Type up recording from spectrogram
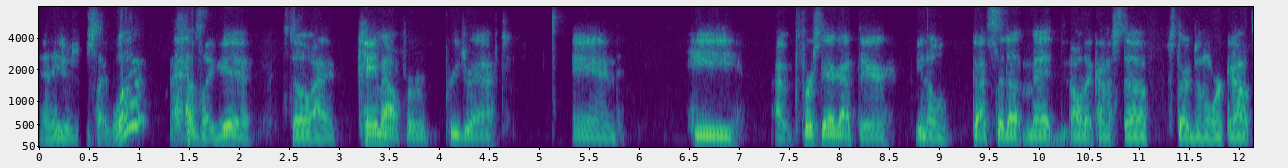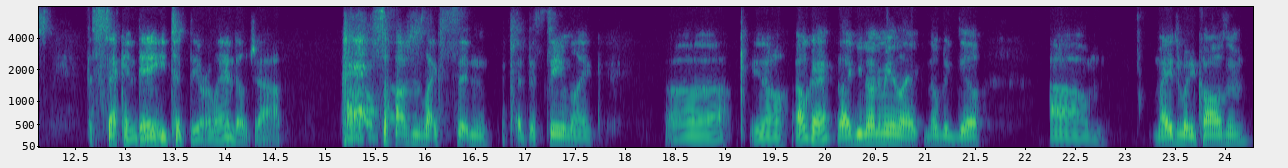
And he was just like, "What?" I was like, "Yeah." So I came out for pre-draft, and he I, first day I got there, you know, got set up, met, all that kind of stuff, started doing the workouts. The second day, he took the Orlando job. so I was just like sitting at this team, like, uh, you know, okay, like you know what I mean, like no big deal. Um, my agent buddy calls him.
